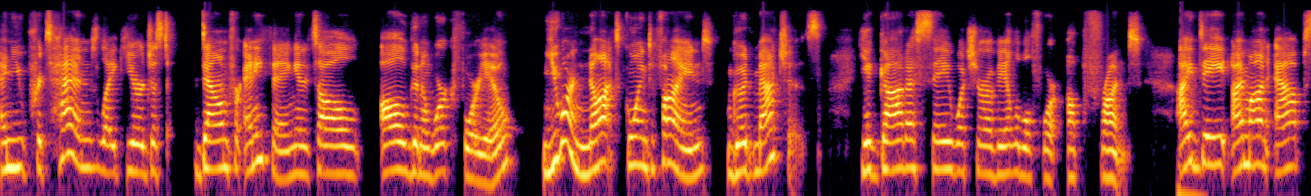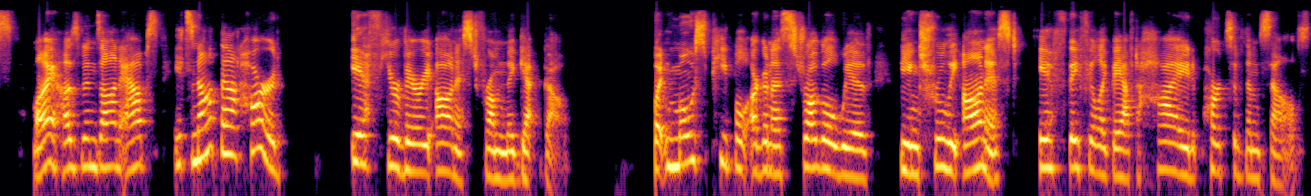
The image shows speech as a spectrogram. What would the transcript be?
and you pretend like you're just down for anything and it's all all going to work for you, you are not going to find good matches. You got to say what you're available for up front. I mm-hmm. date, I'm on apps, my husband's on apps. It's not that hard if you're very honest from the get-go. But most people are going to struggle with being truly honest if they feel like they have to hide parts of themselves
